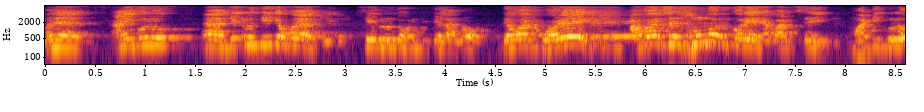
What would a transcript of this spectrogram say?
মানে কানিগুলো হ্যাঁ, যেগুলো দিতে হয় আর কি সেগুলো তখন দিতে লাগল। দেওয়ার পরে আবার সে সুন্দর করে আবার সেই মাটিগুলো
